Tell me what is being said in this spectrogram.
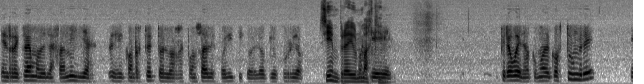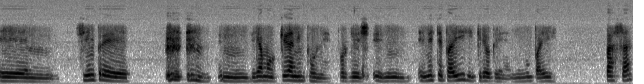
el reclamo de la familia eh, con respecto a los responsables políticos de lo que ocurrió. Siempre hay un Maskin. Pero bueno, como de costumbre, eh, siempre digamos, quedan impunes, porque en, este país, y creo que en ningún país pasa,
